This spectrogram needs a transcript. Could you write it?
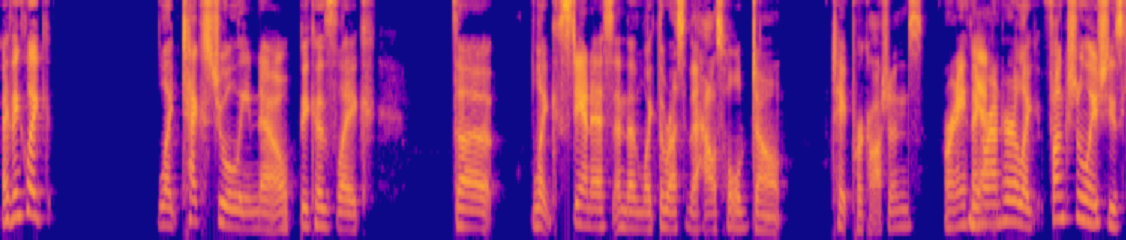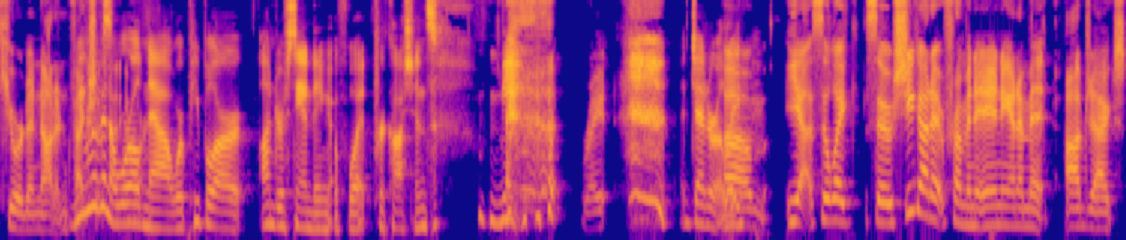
I think like like textually no because like the like Stannis and then like the rest of the household don't take precautions or anything Yeah. around her. Like functionally she's cured and not infectious. we live in a anymore, world now where people are understanding of what precautions mean right? generally. Um yeah, so like so she got it from an inanimate object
